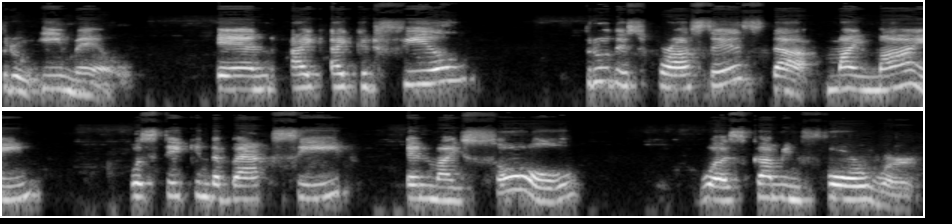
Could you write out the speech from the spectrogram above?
through email. And I, I could feel through this process that my mind was taking the back seat and my soul was coming forward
